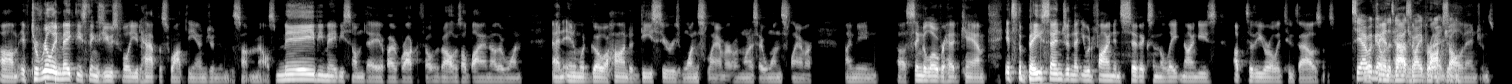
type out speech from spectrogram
um, if to really make these things useful, you'd have to swap the engine into something else. Maybe, maybe someday, if I have Rockefeller dollars, I'll buy another one, and in would go a Honda D Series One Slammer. And when I say One Slammer, I mean a single overhead cam. It's the base engine that you would find in Civics in the late '90s up to the early 2000s. See, I They would were go with a Dodge fantastic, Viper rock engine. solid engines.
